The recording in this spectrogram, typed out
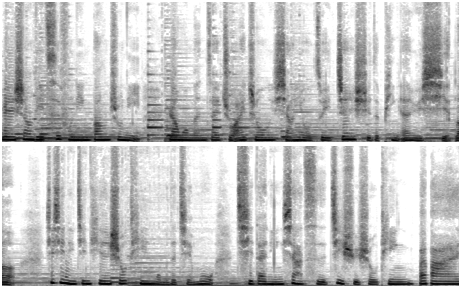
愿上帝赐福您，帮助你，让我们在主爱中享有最真实的平安与喜乐。谢谢您今天收听我们的节目，期待您下次继续收听。拜拜。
